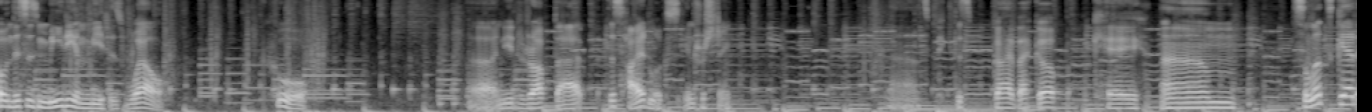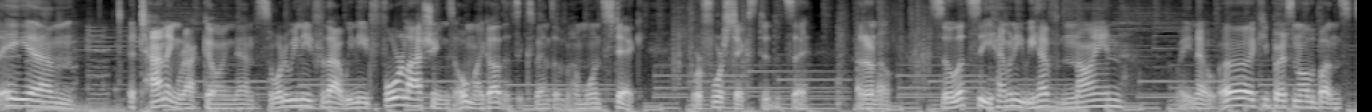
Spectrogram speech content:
Oh, and this is medium meat as well. Cool. Uh, I need to drop that. This hide looks interesting. This guy back up. Okay. Um, so let's get a um, a tanning rack going then. So what do we need for that? We need four lashings. Oh my god, that's expensive. And one stick. Or four sticks, did it say? I don't know. So let's see, how many? We have nine. Wait, no. Uh, I keep pressing all the buttons.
